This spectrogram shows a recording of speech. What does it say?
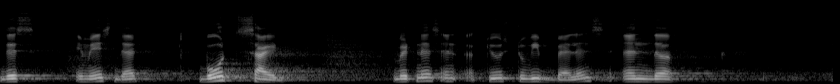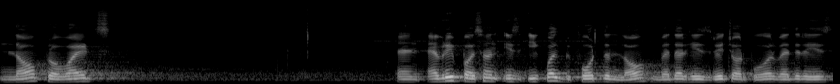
this image that both side witness and accused to be balanced and the law provides and every person is equal before the law whether he is rich or poor whether he is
